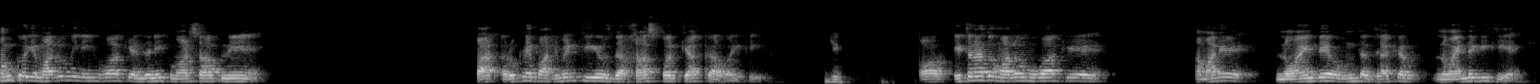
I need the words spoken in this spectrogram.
हमको ये मालूम ही नहीं हुआ कि अंजनी कुमार साहब ने रुकने पार्लियामेंट की उस दरखास्त पर क्या कार्रवाई की? जी। और इतना तो मालूम हुआ कि हमारे नुमाइंदे उन तक जाकर नुमाइंदगी की है।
